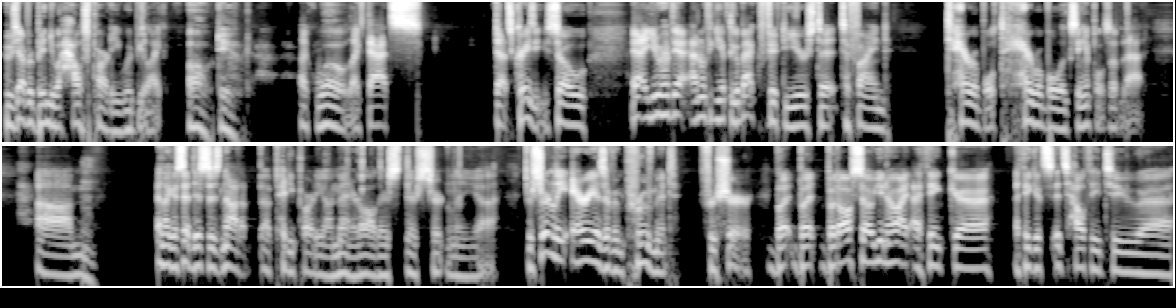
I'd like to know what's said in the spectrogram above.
who's ever been to a house party would be like, "Oh, dude, like whoa, like that's that's crazy." So yeah, you don't have to. I don't think you have to go back 50 years to to find terrible, terrible examples of that. Um, mm. And like I said, this is not a, a, pity party on men at all. There's there's certainly uh, there's certainly areas of improvement for sure. But but but also, you know, I, I think. Uh, I think it's it's healthy to uh,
